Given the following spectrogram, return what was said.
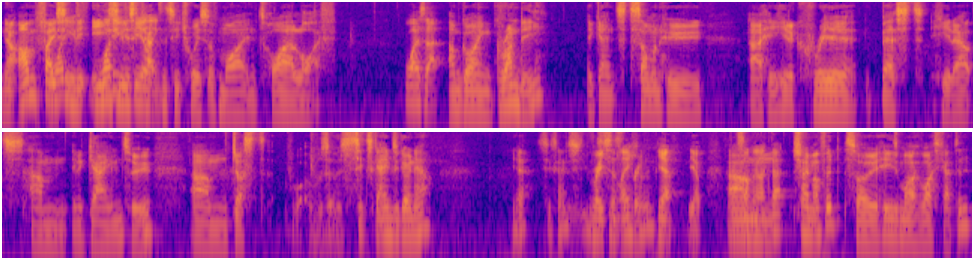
Now, I'm facing you, the easiest captaincy choice of my entire life. Why is that? I'm going Grundy against someone who uh, he hit a career best hit outs um, in a game too. Um, just what was it six games ago now? Yeah, six games recently. Yeah, yep, um, something like that. Shane Mumford. So he's my vice captain,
